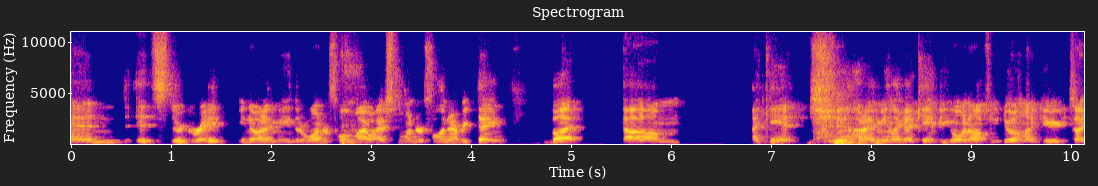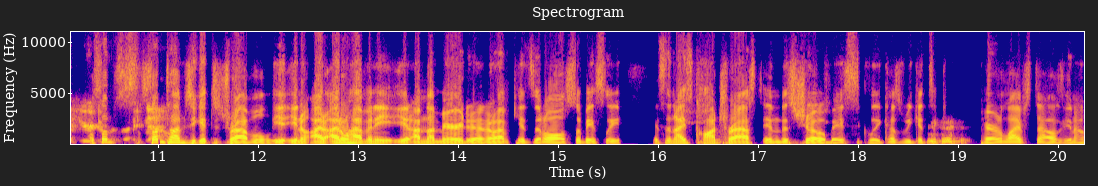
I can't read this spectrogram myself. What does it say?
and it's they're great. You know what I mean? They're wonderful. My wife's wonderful and everything, but um, I can't. You know what I mean? Like I can't be going off and doing like you. It's like you're Well, some, doing right now. sometimes you get to travel. You, you know, I, I don't have any. You know, I'm not married and I don't have kids at all. So basically, it's a nice contrast in this show, basically, because we get to compare lifestyles. You know,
